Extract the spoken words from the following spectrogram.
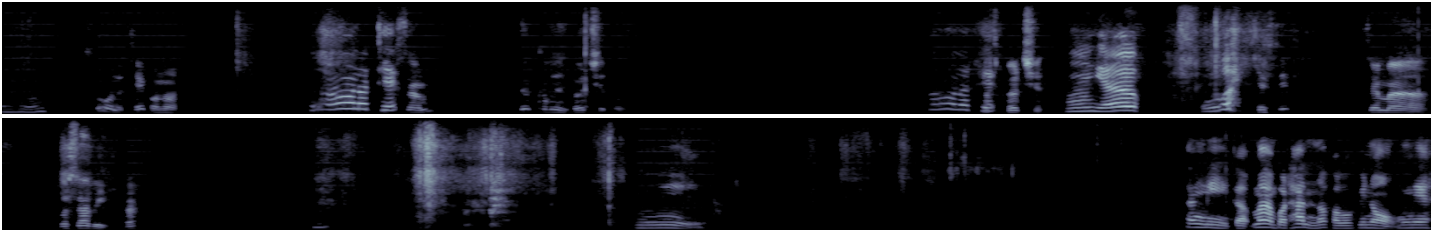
อือหือ Still want to take or not? อ๋อ not take Take some. They're covered in bird shit though. อ๋อ not take That's bird shit. อืมเยอะโอ้ย Taste it. Some uh, wasabi, huh? นี่ทั้งนี้กับมาบ่ทันเนาะค่ะว่าพี่น้องมึงเนี่ย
